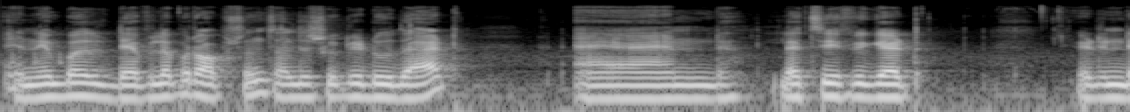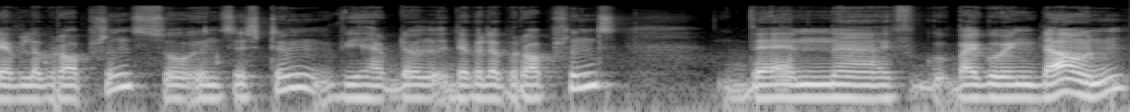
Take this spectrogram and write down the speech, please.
enable developer options. I'll just quickly do that. And let's see if we get it in developer options. So in system we have de developer options. Then uh, if by going down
